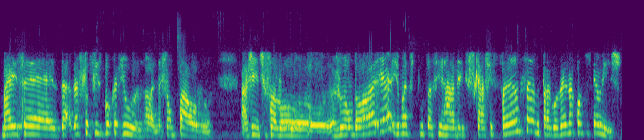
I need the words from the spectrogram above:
Mas é, das que eu fiz boca de urna, olha, São Paulo, a gente falou João Dória e uma disputa acirrada entre SCAF e França, para governo aconteceu isso.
